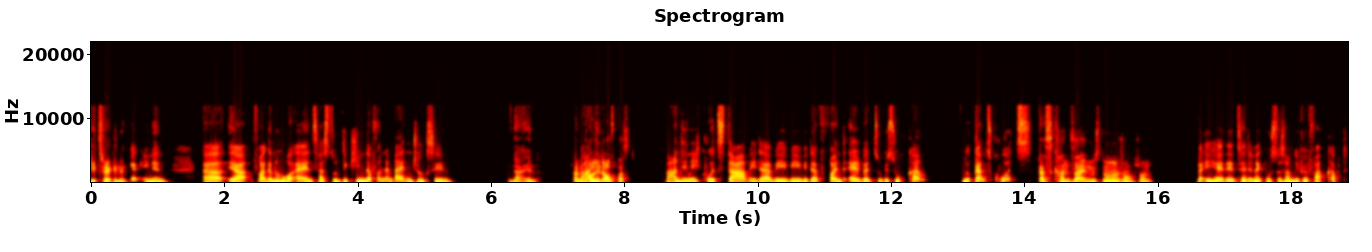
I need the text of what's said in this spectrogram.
die Zwerginnen. Zwerginnen. Äh, ja, Frage Nummer eins. Hast du die Kinder von den beiden schon gesehen? Nein. Habe ich da auch nicht aufpasst. Waren die nicht kurz da, wie der, wie, wie, wie der Freund Elbe zu Besuch kam? Nur ganz kurz? Das kann sein, müssen wir mal schauen. Weil ich jetzt hätte ich nicht gewusst, was haben die für Farb gehabt.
